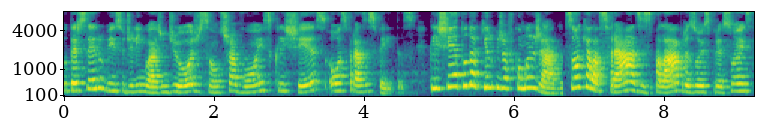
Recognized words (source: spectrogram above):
O terceiro vício de linguagem de hoje são os chavões, clichês ou as frases feitas. Clichê é tudo aquilo que já ficou manjado. São aquelas frases, palavras ou expressões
